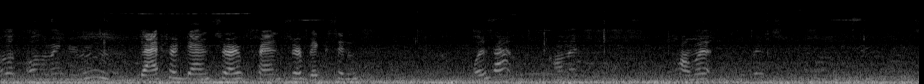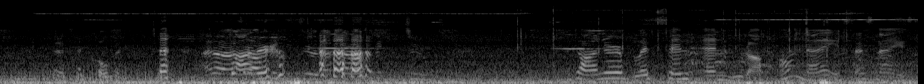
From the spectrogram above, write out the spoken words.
Oh, look, all the reindeer. Mm, Dasher, Dancer, Prancer, Vixen. What is that? Comet. Comet. It looks like COVID. I know, Donner. what I was thinking too. That's what I was thinking too. Donner, Blitzen, and Rudolph. Oh, nice. That's nice.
